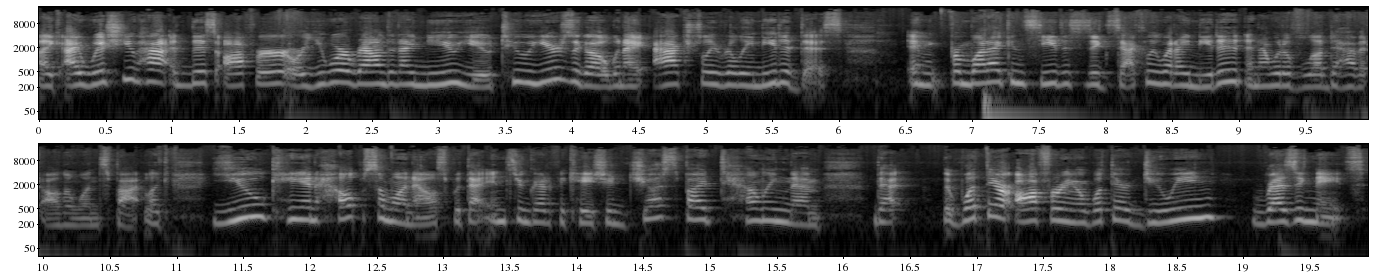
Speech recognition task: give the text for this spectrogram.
Like, I wish you had this offer or you were around and I knew you two years ago when I actually really needed this. And from what I can see, this is exactly what I needed, and I would have loved to have it all in one spot. Like, you can help someone else with that instant gratification just by telling them that that what they're offering or what they're doing resonates.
